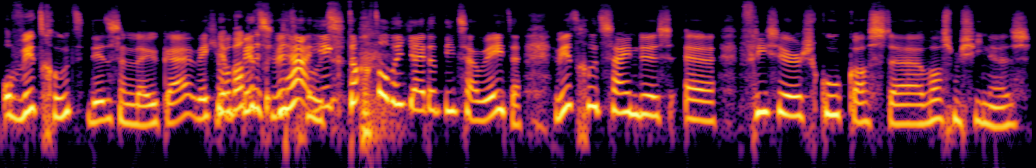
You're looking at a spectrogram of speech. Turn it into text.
Of witgoed. Dit is een leuke. hè? Weet je Ja, wat, wat is witgoed? Ja, ik dacht al dat jij dat niet zou weten. Witgoed zijn dus eh vriezers, koelkasten, wasmachines,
